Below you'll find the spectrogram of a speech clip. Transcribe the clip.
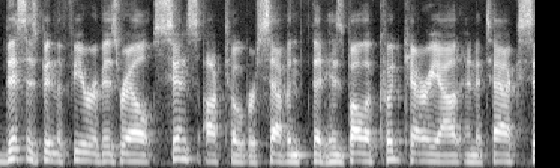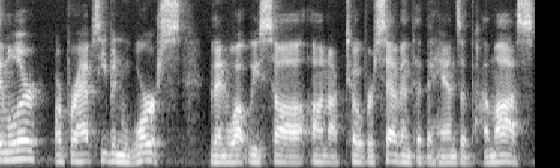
this has been the fear of Israel since October 7th that Hezbollah could carry out an attack similar or perhaps even worse than what we saw on October 7th at the hands of Hamas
